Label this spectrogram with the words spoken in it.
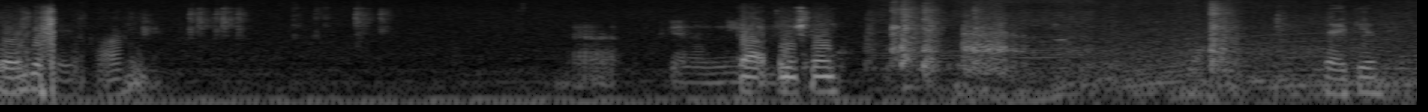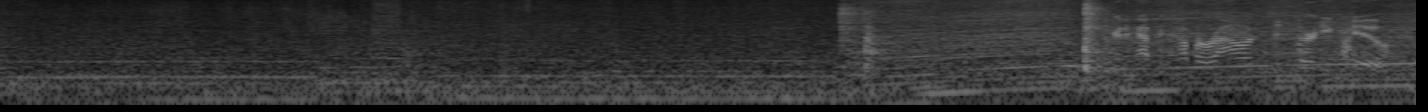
Where's the pace car? Uh, gonna need Start finish line. Thank you. You're gonna have to come around to 32.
